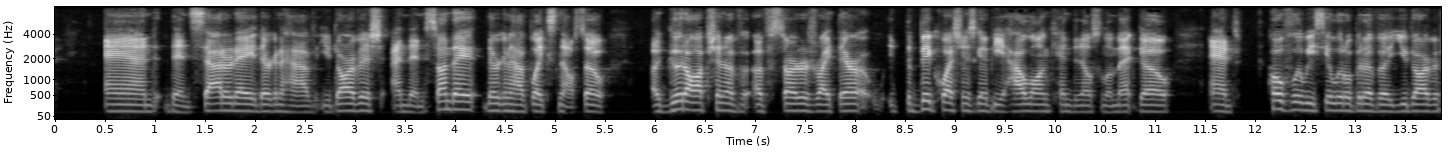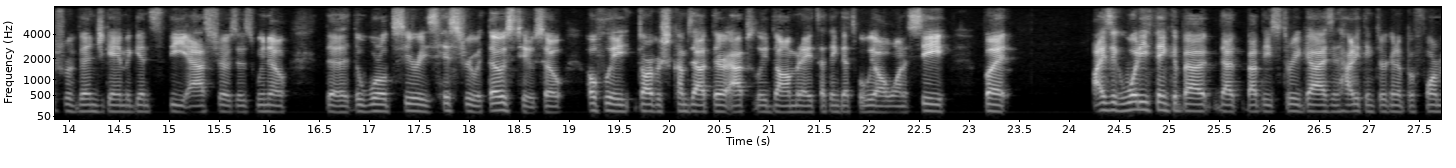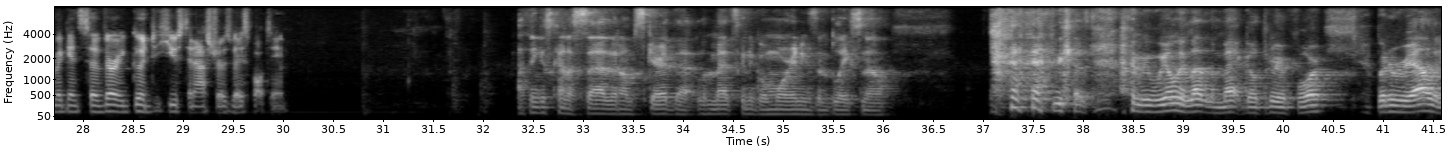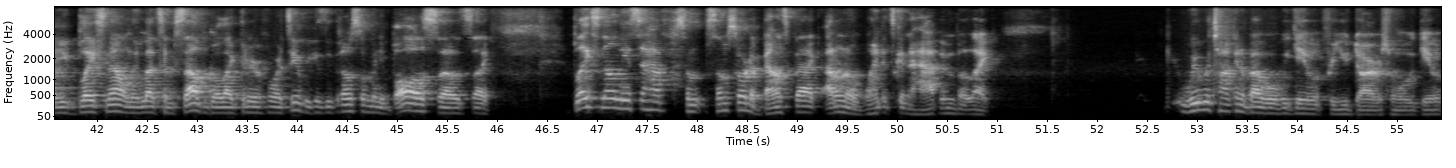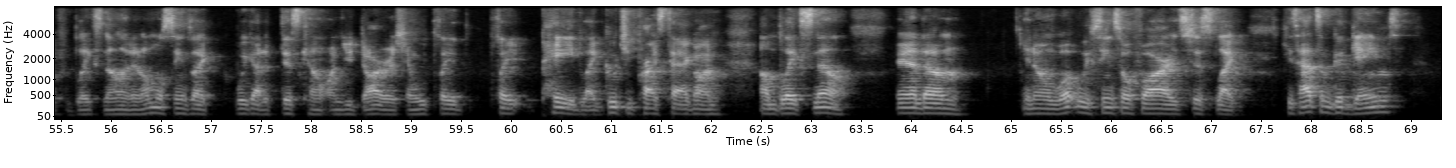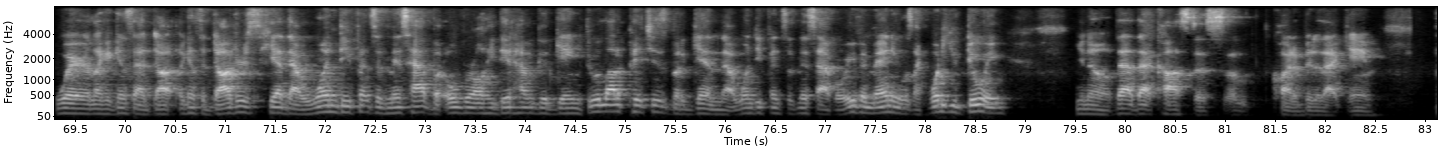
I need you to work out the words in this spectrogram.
And then Saturday, they're going to have Yu Darvish. And then Sunday, they're going to have Blake Snell. So a good option of, of starters right there. The big question is going to be how long can Dinelson Lamet go? And hopefully we see a little bit of a Yu Darvish revenge game against the Astros, as we know the the World Series history with those two. So hopefully Darvish comes out there, absolutely dominates. I think that's what we all want to see. But Isaac, what do you think about that about these three guys, and how do you think they're going to perform against a very good Houston Astros baseball team? I think it's kind of sad that I'm scared that Lamet's going to go more innings than Blake Snell. because I mean we only let Lamet go three or four, but in reality, Blake Snell only lets himself go like three or four too because he throws so many balls. So it's like Blake Snell needs to have some some sort of bounce back. I don't know when it's gonna happen, but like we were talking about what we gave up for Yu Darvish and what we gave up for Blake Snell, and it almost seems like we got a discount on Yu Darvish and we played paid like Gucci price tag on on Blake Snell. And um, you know, what we've seen so far, it's just like he's had some good games where like against that against the Dodgers, he had that one defensive mishap, but overall he did have a good game, threw a lot of pitches, but again, that one defensive mishap, or even Manning was like, "What are you doing?" You know that that cost us uh, quite a bit of that game.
